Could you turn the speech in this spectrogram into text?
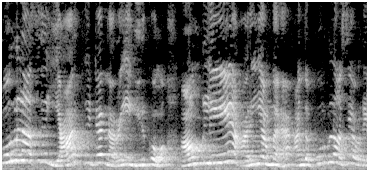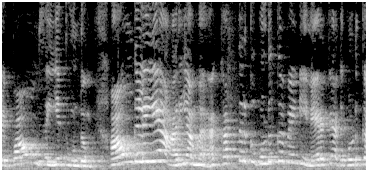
பொருளாசை யார்கிட்ட நிறைய இருக்கோ அவங்களே அறியாம அந்த பொருளாசை அவர்களை பாவம் செய்ய தூண்டும். அவங்களையே அறியாம கத்தருக்கு கொடுக்க வேண்டிய நேரத்தை அது கொடுக்க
